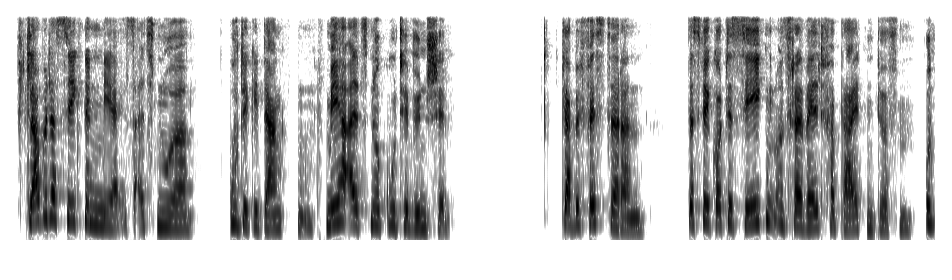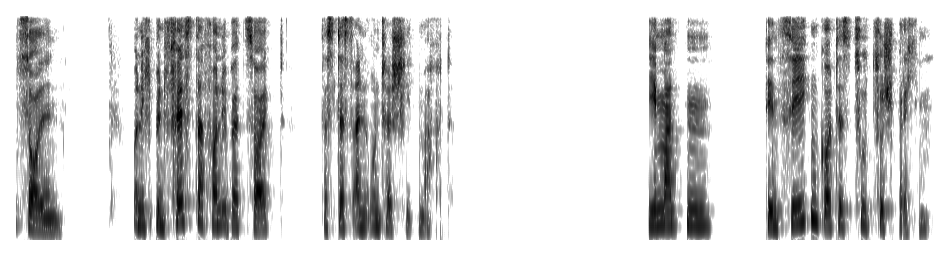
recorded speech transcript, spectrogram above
Ich glaube, dass Segnen mehr ist als nur gute Gedanken, mehr als nur gute Wünsche. Ich glaube fest daran, dass wir Gottes Segen in unserer Welt verbreiten dürfen und sollen. Und ich bin fest davon überzeugt, dass das einen Unterschied macht. Jemanden den Segen Gottes zuzusprechen,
